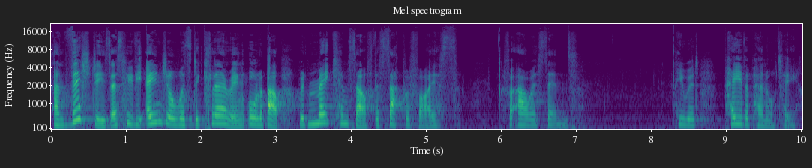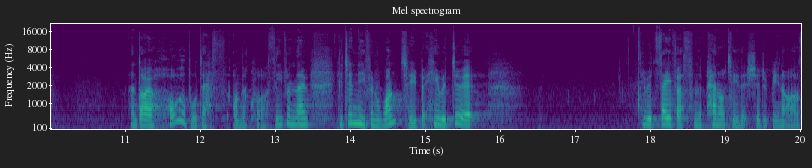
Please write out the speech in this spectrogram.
And this Jesus, who the angel was declaring all about, would make himself the sacrifice for our sins. He would pay the penalty and die a horrible death on the cross, even though he didn't even want to, but he would do it he would save us from the penalty that should have been ours.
